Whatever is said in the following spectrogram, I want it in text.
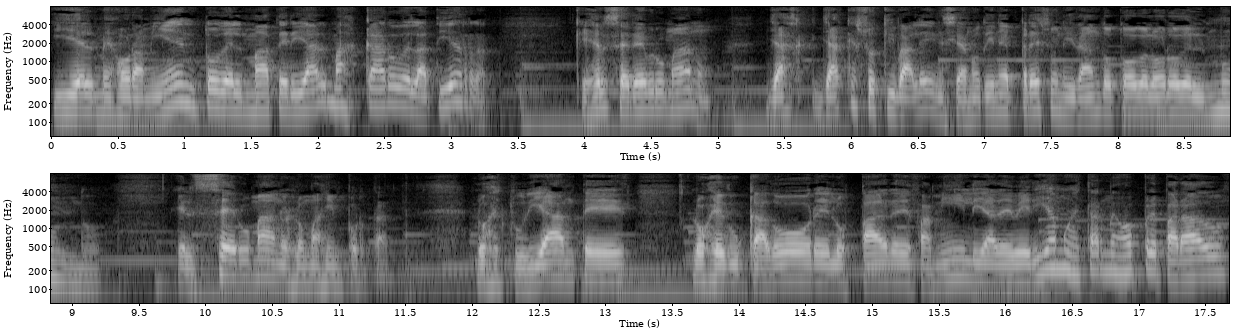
y el mejoramiento del material más caro de la tierra, que es el cerebro humano, ya, ya que su equivalencia no tiene precio ni dando todo el oro del mundo. El ser humano es lo más importante. Los estudiantes, los educadores, los padres de familia, deberíamos estar mejor preparados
